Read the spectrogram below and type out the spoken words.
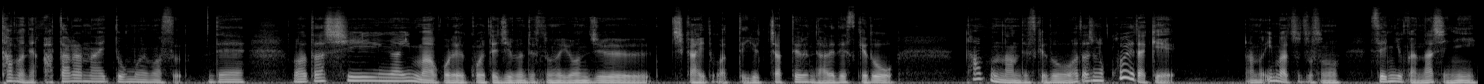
多分ね当たらないと思います。で私が今これこうやって自分でその40近いとかって言っちゃってるんであれですけど多分なんですけど私の声だけあの今ちょっとその先入観なしに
